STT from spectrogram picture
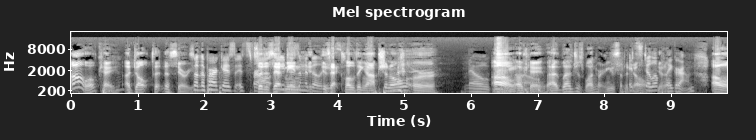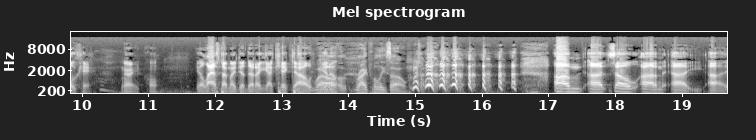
oh, okay. Adult fitness area. So the park is it's for So all does that ages mean and abilities. is that clothing optional or? no? Oh, okay. I, well, I'm just wondering. You said It's adult. still a you know. playground. Oh, okay. All right. Well, you know, last time I did that, I got kicked out. well, you know. rightfully so. Um, uh, so, um, uh, uh,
